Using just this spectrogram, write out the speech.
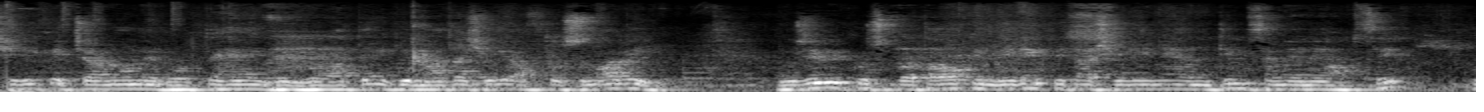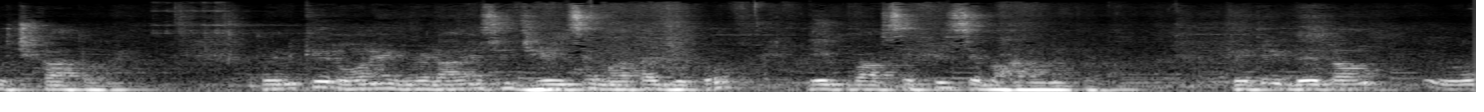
श्री के चरणों में रोते हैं, गिड़गिड़ाते हैं कि माता श्री, आप तो सुना गई। मुझे भी कुछ बताओ कि मेरे पिता श्री ने अंतिम समय में आपसे कुछ कहा तो है। तो इनके रोने गिड़ाने से झील से माता जी को एक बार से फिर से बाहर आना पड़ा। कहती बेटा वो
